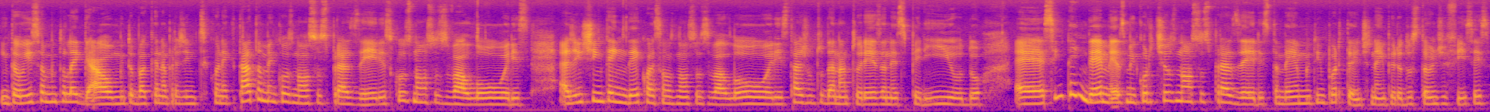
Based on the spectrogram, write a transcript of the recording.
Então, isso é muito legal, muito bacana para a gente se conectar também com os nossos prazeres, com os nossos valores, a gente entender quais são os nossos valores, estar tá junto da natureza nesse período, é, se entender mesmo e curtir os nossos prazeres também é muito importante, né? Em períodos tão difíceis,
